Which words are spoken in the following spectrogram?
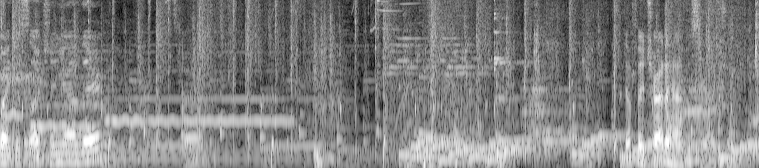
Quite the selection you have there. Definitely try to have a selection.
